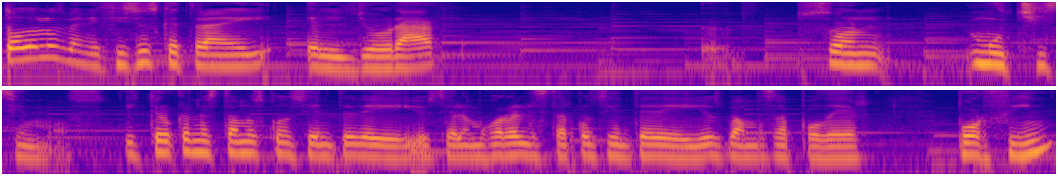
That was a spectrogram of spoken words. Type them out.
Todos los beneficios que trae el llorar eh, son muchísimos y creo que no estamos conscientes de ellos y a lo mejor al estar consciente de ellos vamos a poder por fin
